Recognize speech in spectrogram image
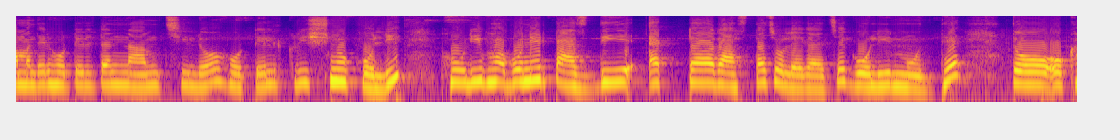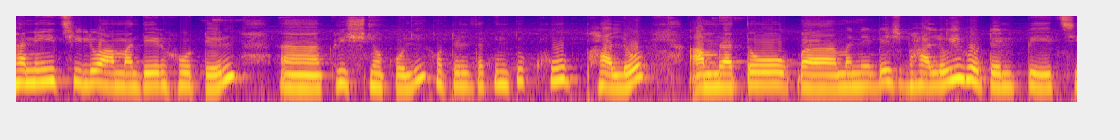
আমাদের হোটেলটার নাম ছিল হোটেল কৃষ্ণকলি। হরিভবনের পাশ দিয়ে একটা রাস্তা চলে গেছে গলির মধ্যে। তো ওখানেই ছিল আমাদের হোটেল কৃষ্ণকলি। হোটেলটা কিন্তু খুব ভালো। আমরা তো মানে বেশ ভালোই হোটেল পেয়েছি।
